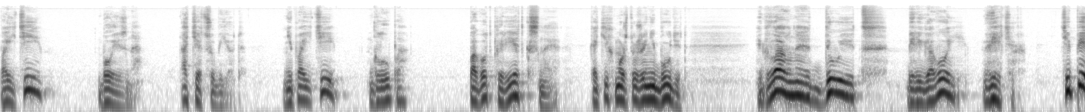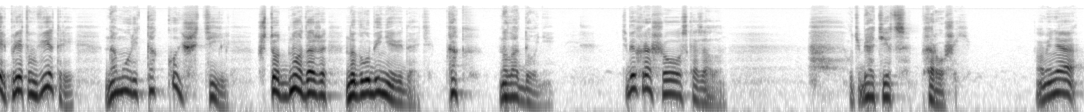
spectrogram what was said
Пойти боязно, отец убьет. Не пойти глупо. Погодка редкостная, каких, может, уже не будет. И главное, дует береговой ветер. Теперь при этом ветре на море такой штиль, что дно даже на глубине видать, как на ладони. «Тебе хорошо», — сказал он. «У тебя отец хороший. У меня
